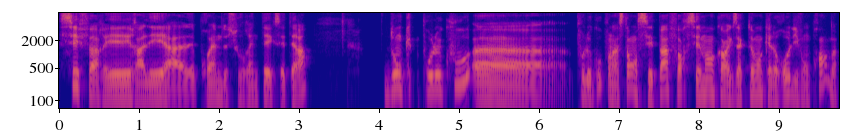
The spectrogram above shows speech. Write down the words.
s'effarer, râler à des problèmes de souveraineté, etc. Donc pour le coup, euh, pour le coup, pour l'instant, on ne sait pas forcément encore exactement quel rôle ils vont prendre.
